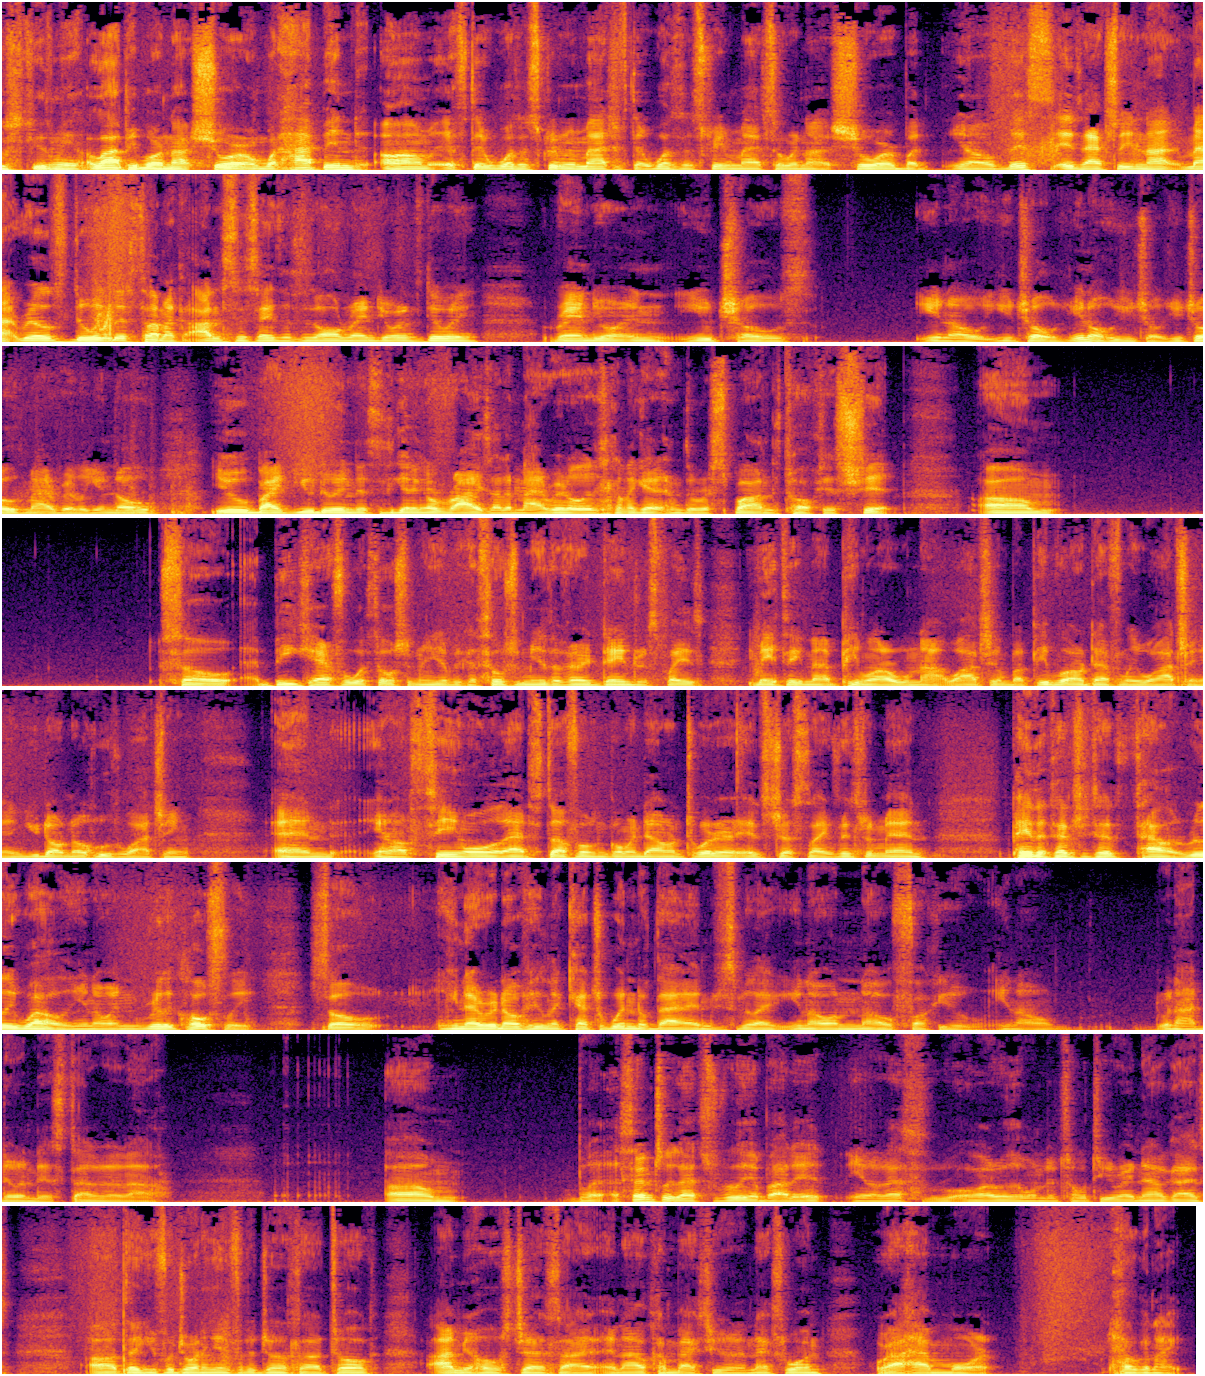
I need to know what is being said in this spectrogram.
Excuse me. A lot of people are not sure on what happened. Um, if there was a screaming match, if there wasn't a screaming match, so we're not sure. But you know, this is actually not Matt Riddle's doing this time. I can honestly say this is all Randy Orton's doing. Randy Orton, you chose you know, you chose, you know who you chose. You chose Matt Riddle. You know, you by you doing this is getting a rise out of Matt Riddle. It's gonna get him to respond to talk his shit. Um. So be careful with social media because social media is a very dangerous place. You may think that people are not watching, but people are definitely watching, and you don't know who's watching. And you know, seeing all of that stuff on going down on Twitter, it's just like Vince McMahon pays attention to his talent really well, you know, and really closely. So you never know if he's gonna catch wind of that and just be like, you know, no, fuck you, you know, we're not doing this, da da da. Um, but essentially, that's really about it. You know, that's all I really wanted to talk to you right now, guys. Uh, thank you for joining in for the Genocide Talk. I'm your host, Genocide, and I'll come back to you in the next one where I have more. Have a good night.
